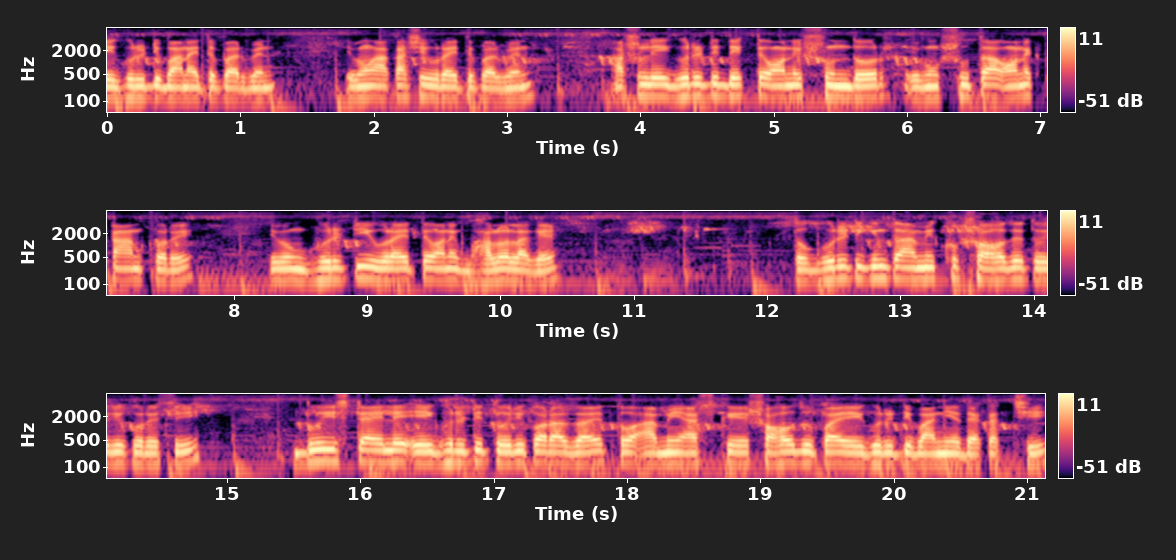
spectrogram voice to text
এই ঘুড়িটি বানাইতে পারবেন এবং আকাশে উড়াইতে পারবেন। আসলে এই ঘুড়িটি দেখতে অনেক সুন্দর এবং সুতা অনেক টান করে এবং ঘুড়িটি উড়াইতে অনেক ভালো লাগে। তো ঘুড়িটি কিন্তু আমি খুব সহজে তৈরি করেছি। দুই স্টাইলে এই ঘুড়িটি তৈরি করা যায়, তো আমি আজকে সহজ উপায়ে এই ঘুড়িটি বানিয়ে দেখাচ্ছি।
